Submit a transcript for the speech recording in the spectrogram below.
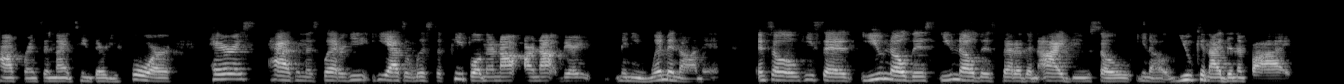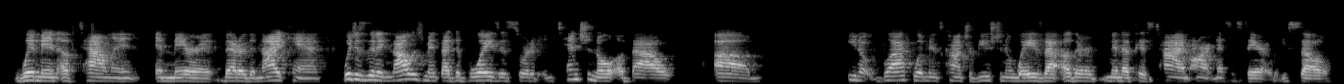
Conference in 1934. Harris has in this letter he he has a list of people, and there not are not very many women on it. And so he says, "You know this, you know this better than I do. So you know you can identify women of talent and merit better than I can, which is an acknowledgement that Du Bois is sort of intentional about, um, you know, Black women's contribution in ways that other men of his time aren't necessarily. So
